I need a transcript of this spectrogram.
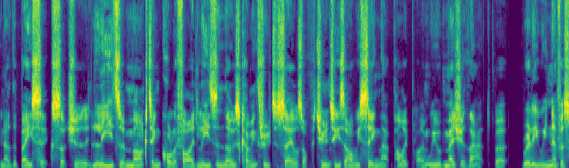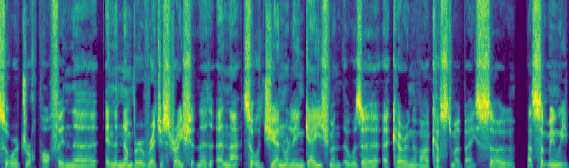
you know, the basics such as leads and marketing qualified leads and those coming through to sales opportunities? Are we seeing that pipeline? We would measure that. But really we never saw a drop off in the in the number of registration and that sort of general engagement that was uh, occurring of our customer base. So that's something we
